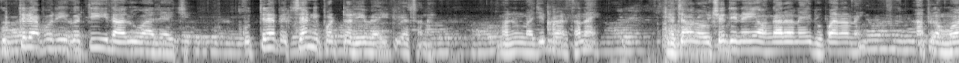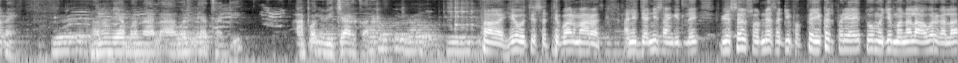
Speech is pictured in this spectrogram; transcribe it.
कुत्र्यापरी गती दारू वाल्याची. कुत्र्यापेक्षा निपट्ट हे वाईट व्यसन आहे. म्हणून माझी प्रार्थना आहे. ह्याच्यावर औषधी नाही अंगारा नाही धुपारा नाही. आपलं मन आहे. म्हणून या मनाला आवडण्यासाठी आपण विचार करा. हा हे होते सत्यपाल महाराज. आणि त्यांनी सांगितलंय व्यसन सोडण्यासाठी फक्त एकच पर्याय तो म्हणजे मनाला आवर घाला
